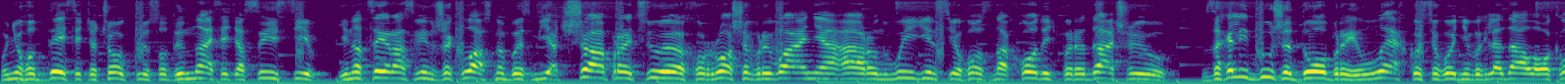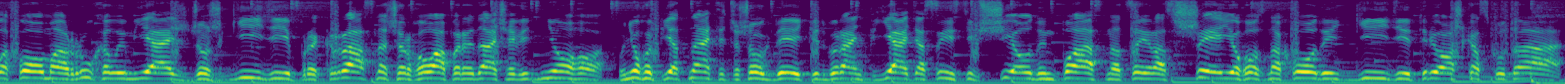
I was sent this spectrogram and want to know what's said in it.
У нього 10 очок плюс 11 асистів. І на цей раз він вже класно без м'яча працює. Хороше вривання. Арон Вігінс його знаходить передачею. Взагалі дуже добрий, легко сьогодні виглядала Оклахома. Рухали м'яч Джош Гіді. Прекрасна чергова передача від нього. У нього 15 очок, 9 підбирань, 5 асистів, ще один пас. На цей раз ще його знаходить Гіді, трьошка з кута.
